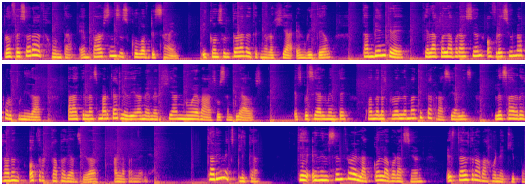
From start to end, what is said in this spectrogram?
profesora adjunta en Parsons School of Design y consultora de tecnología en retail, también cree que la colaboración ofreció una oportunidad para que las marcas le dieran energía nueva a sus empleados, especialmente cuando las problemáticas raciales les agregaron otra capa de ansiedad a la pandemia. Karin explica que en el centro de la colaboración está el trabajo en equipo,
